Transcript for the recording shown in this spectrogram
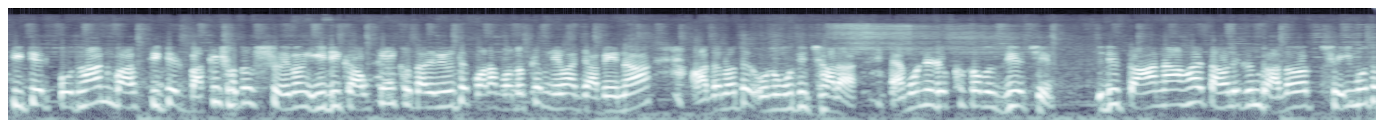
সিটের প্রধান বা সিটের বাকি সদস্য এবং ইডি কাউকেই তাদের বিরুদ্ধে কড়া পদক্ষেপ নেওয়া যাবে না, আদালতের অনুমতি ছাড়া। এমনই রক্ষা কবচ দিয়েছে। যদি তা না হয়, তাহলে কিন্তু আদালত সেই মতো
